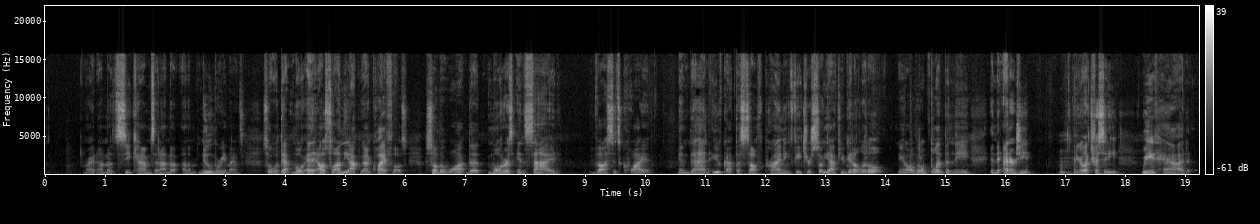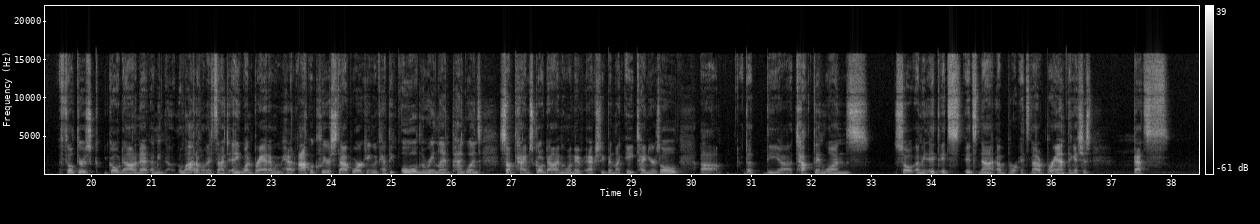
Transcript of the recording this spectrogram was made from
right, on the Seachems and on the on the new Marinelands. So with that motor, and also on the Aqueon quiet flows. So the wa- the motor is inside, thus it's quiet, and then you've got the self priming feature. So yeah, if you get a little you know a little blip in the in the energy mm-hmm. and your electricity, we've had filters go down. And that i mean a lot of them. It's not any one brand. I and mean, we've had AquaClear stop working. We've had the old Marineland penguins sometimes go down. I mean, when they've actually been like eight ten years old. Um, the the uh, top fin ones. So I mean, it, it's it's not a it's not a brand thing. It's just that's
